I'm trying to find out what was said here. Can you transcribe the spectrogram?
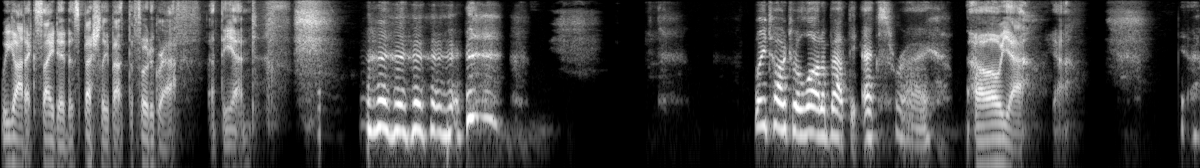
We got excited, especially about the photograph at the end. we talked a lot about the X-ray. Oh, yeah. Yeah. Yeah.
